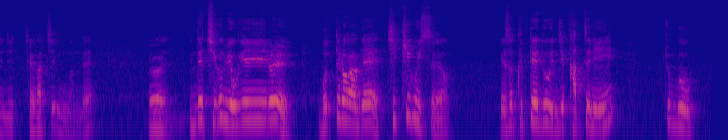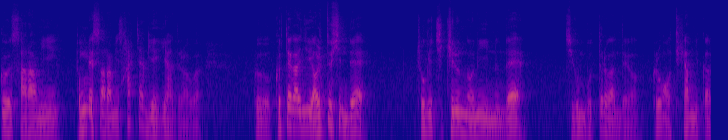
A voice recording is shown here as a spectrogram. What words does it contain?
이제 제가 찍은 건데, 어, 근데 지금 여기를 못 들어가게 지키고 있어요. 그래서 그때도 이제 갔더니 중국 그 사람이 동네 사람이 살짝 얘기하더라고요. 그 그때가 이제 12시인데 저기 지키는 놈이 있는데 지금 못 들어간대요. 그럼 어떻게 합니까?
